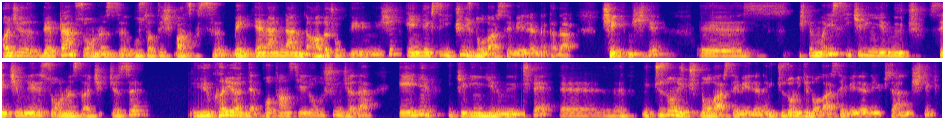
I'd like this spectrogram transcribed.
acı deprem sonrası bu satış baskısı beklenenden daha da çok derinleşip endeksi 200 dolar seviyelerine kadar çekmişti. Ee, işte Mayıs 2023 seçimleri sonrası açıkçası yukarı yönde potansiyeli oluşunca da Eylül 2023'te e, 313 dolar seviyelerine, 312 dolar seviyelerine yükselmiştik.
